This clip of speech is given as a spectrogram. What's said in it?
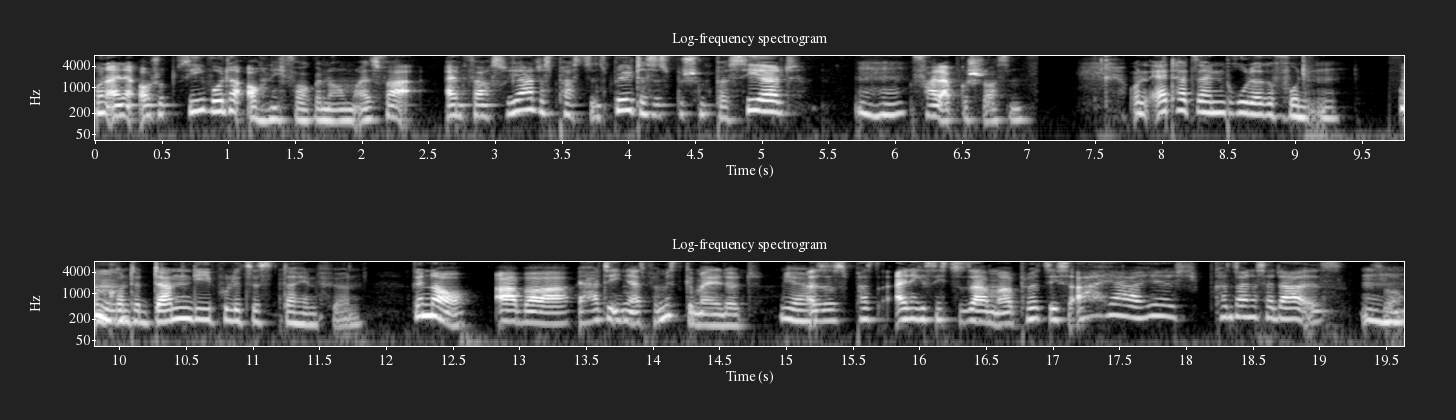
und eine Autopsie wurde auch nicht vorgenommen. Also es war einfach so, ja, das passt ins Bild, das ist bestimmt passiert. Mhm. Fall abgeschlossen. Und Ed hat seinen Bruder gefunden und mhm. konnte dann die Polizisten dahin führen. Genau, aber er hatte ihn ja als vermisst gemeldet. Ja. Also es passt einiges nicht zusammen, aber plötzlich so, ah ja, hier, ich, kann sein, dass er da ist. Mhm. So.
